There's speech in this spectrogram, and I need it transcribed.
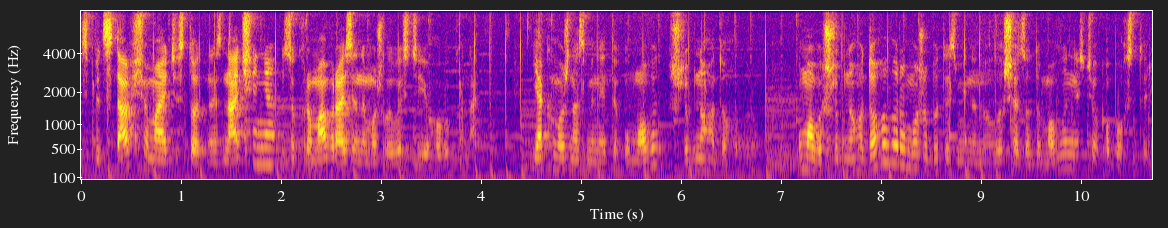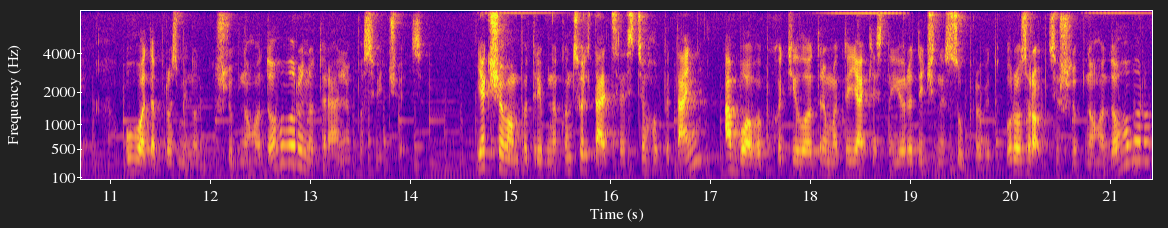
з підстав, що мають істотне значення, зокрема в разі неможливості його виконання. Як можна змінити умови шлюбного договору? Умови шлюбного договору може бути змінено лише за домовленістю обох сторін. Угода про зміну шлюбного договору нотаріально посвідчується. Якщо вам потрібна консультація з цього питання, або ви б хотіли отримати якісний юридичний супровід у розробці шлюбного договору,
